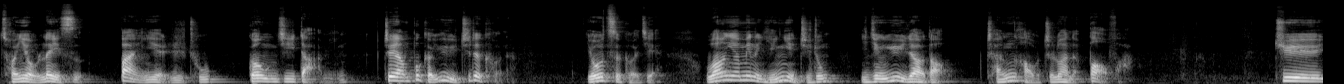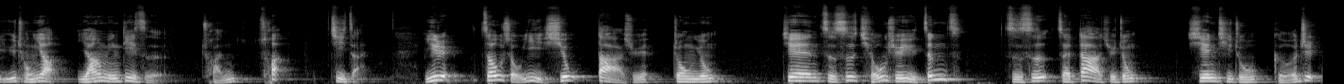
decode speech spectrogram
存有类似半夜日出、公鸡打鸣这样不可预知的可能。由此可见，王阳明的隐隐之中已经预料到陈好之乱的爆发。据于崇耀《阳明弟子传串》记载，一日，邹守义修《大学》《中庸》，见子思求学于曾子，子思在《大学》中先提出格致，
